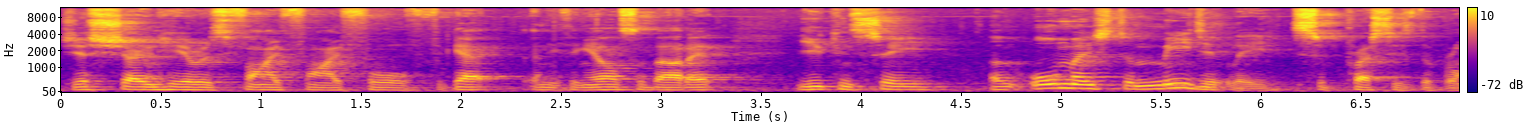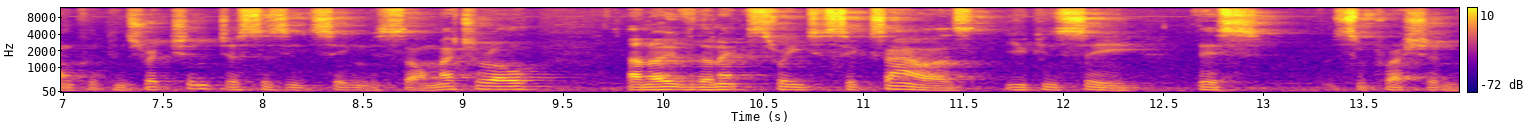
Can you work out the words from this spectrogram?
just shown here as 554, forget anything else about it, you can see and almost immediately suppresses the bronchoconstriction, just as he'd seen with salmeterol. And over the next three to six hours, you can see this suppression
